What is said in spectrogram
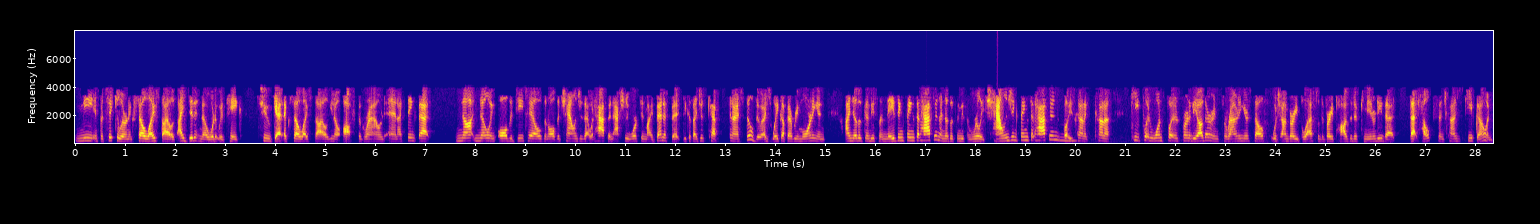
me in particular in Accel Lifestyle is I didn't know what it would take to get Accel Lifestyle, you know, off the ground. And I think that not knowing all the details and all the challenges that would happen actually worked in my benefit because I just kept, and I still do. I just wake up every morning and I know there's going to be some amazing things that happen. I know there's going to be some really challenging things that happen, mm-hmm. but you just kind of, kind of keep putting one foot in front of the other and surrounding yourself, which I'm very blessed with a very positive community that, that helps and kind of just keep going.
